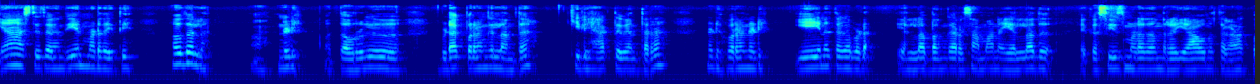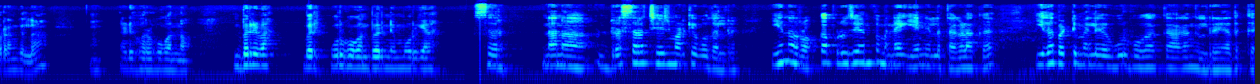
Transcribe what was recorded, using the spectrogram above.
ಯಾ ಆಸ್ತಿ ತಗೊಂಡು ಏನು ಮಾಡೋದೈತಿ? ಹೌದಲ್ಲ? ನಡಿ. ಮತ್ತು ಅವ್ರಿಗೂ ಬಿಡಕ್ಕೆ ಬರಂಗಿಲ್ಲ ಅಂತ. ಕಿಲಿ ಹಾಕ್ತೇವೆ ಅಂತಾರ. ನಡಿ, ಹೊರ ನಡಿ. ಏನು ತಗೋಬೇಡ. ಎಲ್ಲ ಬಂಗಾರ ಸಾಮಾನು ಎಲ್ಲದು, ಯಾಕೆ ಸೀಸ್ ಮಾಡೋದಂದ್ರೆ ಯಾವನು ತಗೊಳಕ್ ಬರಂಗಿಲ್ಲ. ನಡಿ ಹೊರಗೆ ಹೋಗೋಣ ನಾವು. ಬರ್ರಿ ಬಾ, ಬರ್ರಿ, ಊರಿಗೆ ಹೋಗೋಣ ಬರ್ರಿ ನಿಮ್ಮ ಊರಿಗೆ ಸರ್ ನಾನು ಡ್ರೆಸ್ ಎಲ್ಲ ಚೇಂಜ್ ಮಾಡ್ಕೋಬೋದಲ್ರಿ? ಏನು ರೊಕ್ಕ ಪೂಜೆ ಅಂತ ಮನ್ಯಾಗ ಏನಿಲ್ಲ ತಗೊಳಕ್ಕೆ ಇದ ಬಟ್ಟಿ ಮೇಲೆ ಊರಿಗೆ ಹೋಗಕ್ಕೆ ಆಗಂಗಿಲ್ಲ ರೀ ಅದಕ್ಕೆ.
